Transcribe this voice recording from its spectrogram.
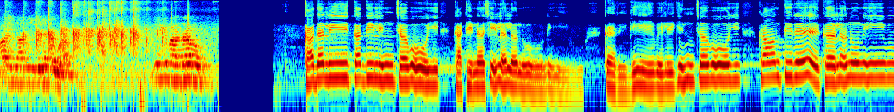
మన ఈనాటి ఏజెండా కూడా. దీనికి మనందరం కదలి కదిలించవోయి కఠిన శిలలను నీవు కరిగి వెలిగించవోయి క్రాంతి రేఖలను నీవు.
